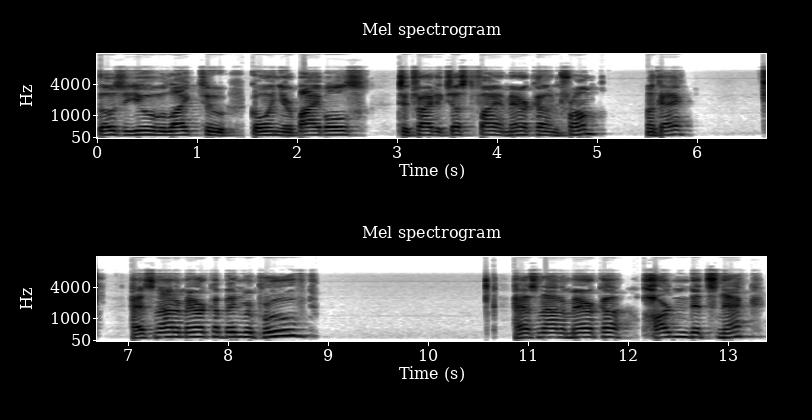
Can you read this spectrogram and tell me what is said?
those of you who like to go in your Bibles to try to justify America and Trump? Okay? Has not America been reproved? Has not America hardened its neck?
